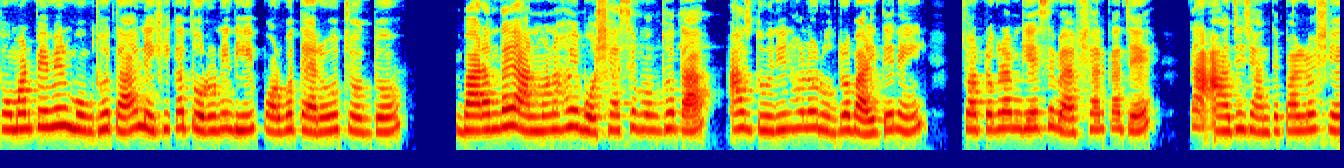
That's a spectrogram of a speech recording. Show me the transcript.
তোমার প্রেমের মুগ্ধতা লেখিকা তরুণীধি, পর্ব তেরো চোদ্দ। বারান্দায় আনমনা হয়ে বসে আছে মুগ্ধতা। আজ দুই দিন হলো রুদ্র বাড়িতে নেই। চট্টগ্রাম গিয়েছে ব্যবসার কাজে। তা আজই জানতে পারল সে।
